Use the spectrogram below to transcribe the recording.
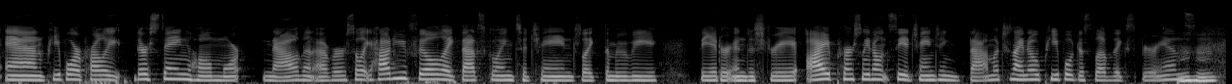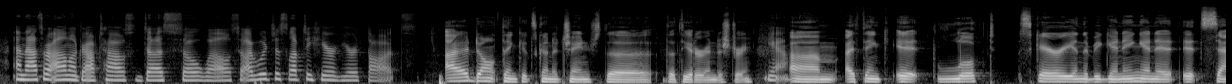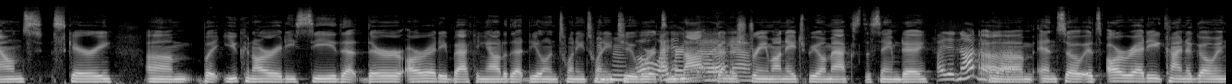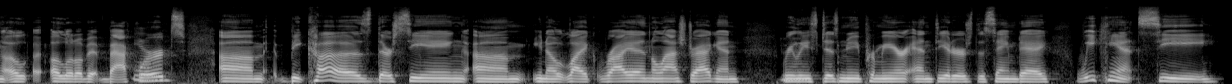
and people are probably they're staying home more now than ever. So like how do you feel like that's going to change like the movie theater industry? I personally don't see it changing that much cuz I know people just love the experience and that's what Alamo Draft House does so well. So I would just love to hear your thoughts. I don't think it's going to change the the theater industry. Yeah. Um, I think it looked scary in the beginning, and it it sounds scary. Um, but you can already see that they're already backing out of that deal in 2022, where Oh, it's not going to yeah. stream on HBO Max the same day. I did not know that. Um, and so it's already kind of going a, a little bit backwards um, because they're seeing, um, you know, like Raya and the Last Dragon released Disney premiere and theaters the same day. We can't see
